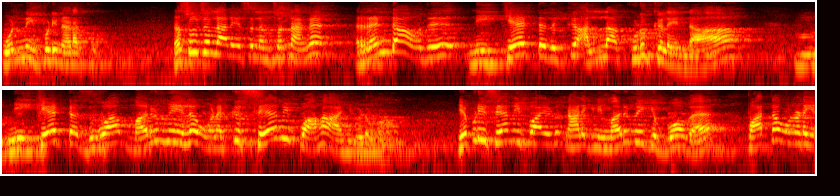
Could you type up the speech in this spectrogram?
ஒன்று இப்படி நடக்கும். ரசூல் சல்லா அலையம் சொன்னாங்க ரெண்டாவது நீ கேட்டதுக்கு அல்லாஹ் கொடுக்கலைண்டா நீ கேட்ட துவா மறுமையில உனக்கு சேமிப்பாக ஆகிவிடுமா. எப்படி சேமிப்பாயிடும்? நாளைக்கு நீ மறுமைக்கு போவ பார்த்தா உன்னுடைய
